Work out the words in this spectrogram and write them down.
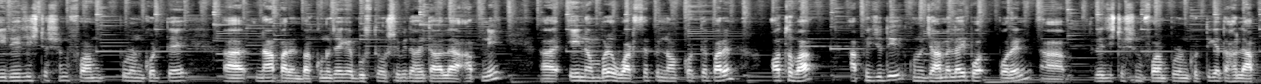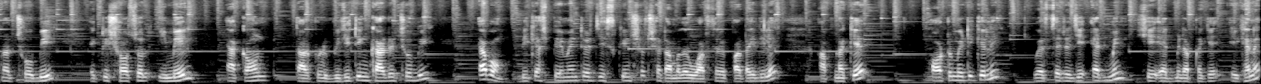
এই রেজিস্ট্রেশন ফর্ম পূরণ করতে না পারেন বা কোনো জায়গায় বুঝতে অসুবিধা হয়, তাহলে আপনি এই নম্বরে হোয়াটসঅ্যাপে নক করতে পারেন। অথবা আপনি যদি কোনো ঝামেলায় পড়েন রেজিস্ট্রেশন ফর্ম পূরণ করতে গিয়ে, তাহলে আপনার ছবি, একটি সচল ইমেল অ্যাকাউন্ট তারপরে ভিজিটিং কার্ডের ছবি এবং বিকাশ পেমেন্টের যে স্ক্রিনশট সেটা আমাদের হোয়াটসঅ্যাপে পাঠিয়ে দিলে আপনাকে অটোমেটিক্যালি ওয়েবসাইটের যে অ্যাডমিন সেই অ্যাডমিন আপনাকে এখানে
